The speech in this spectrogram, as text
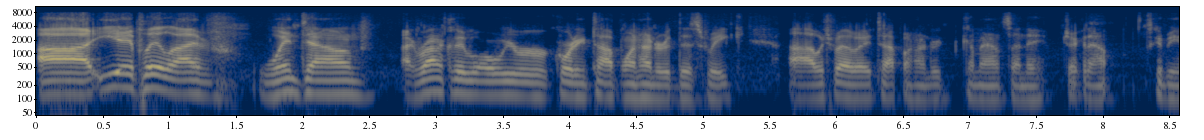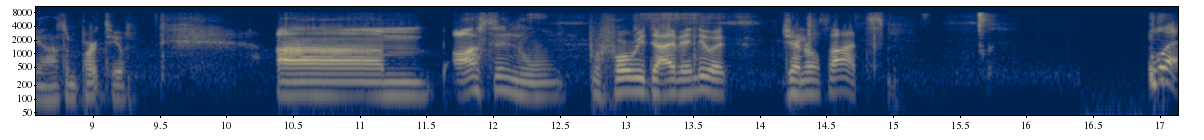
Uh, EA Play Live went down, ironically, while we were recording Top 100 this week, uh, which, by the way, Top 100 coming out Sunday. Check it out. It's going to be an awesome. Part two. Um, Austin, before we dive into it, general thoughts. Bleh.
